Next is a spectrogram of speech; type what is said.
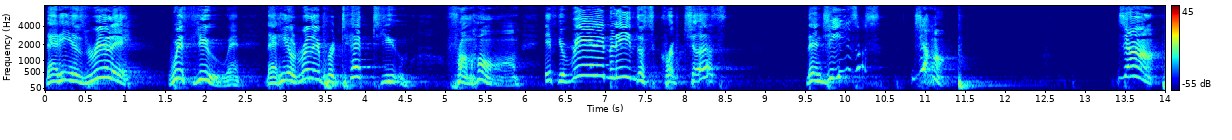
That he is really with you and that he'll really protect you from harm. If you really believe the scriptures, then Jesus, jump. Jump.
